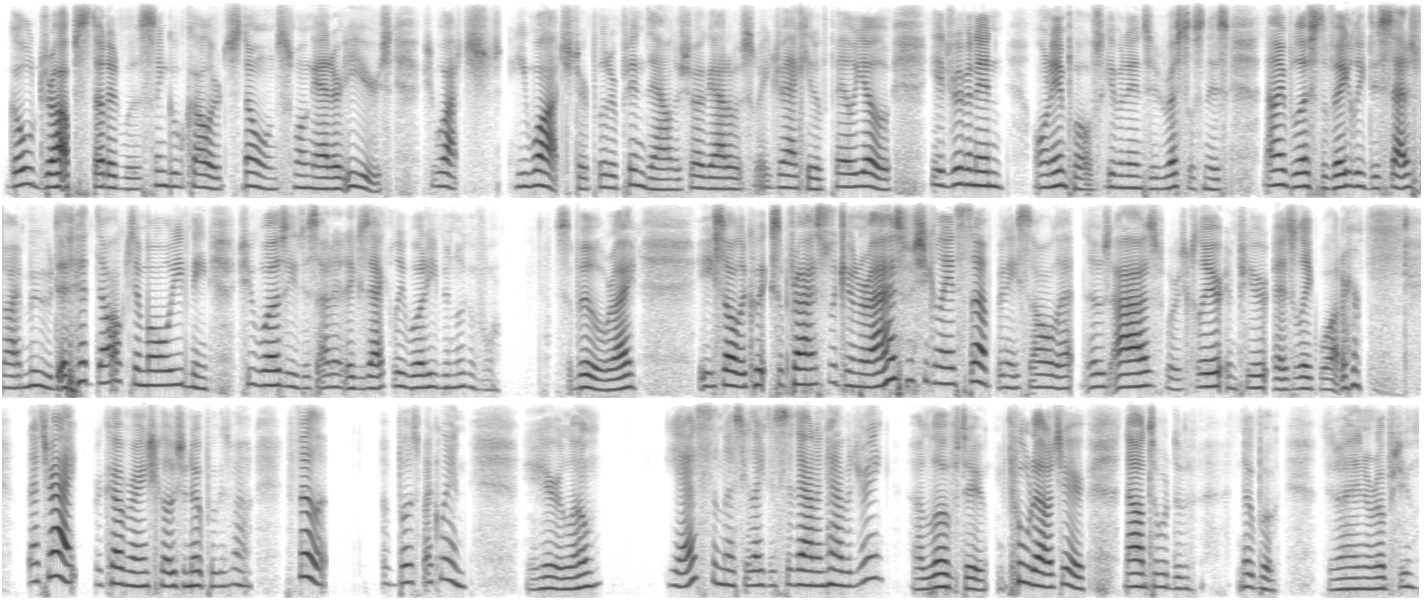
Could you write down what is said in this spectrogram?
Gold drops studded with single-colored stones swung at her ears. She watched. He watched her put her pin down to shrug out of a suede jacket of pale yellow. He had driven in on impulse, given in to restlessness. Now he blessed the vaguely dissatisfied mood that had dogged him all evening. She was, he decided, exactly what he'd been looking for. Sybill, right? He saw the quick, surprised look in her eyes when she glanced up, and he saw that those eyes were as clear and pure as lake water. "That's right." Recovering, she closed her notebook and smiled. "Philip, of Boats by Quinn." "You here alone?" "Yes, unless you'd like to sit down and have a drink." "I'd love to." He pulled out a chair, nodded toward the notebook. "Did I interrupt you?"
